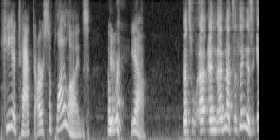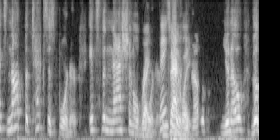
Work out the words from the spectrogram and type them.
he attacked our supply lines. And we're- yeah. That's uh, and and that's the thing is it's not the Texas border, it's the national Right. border. Thank exactly. You know, you know the,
